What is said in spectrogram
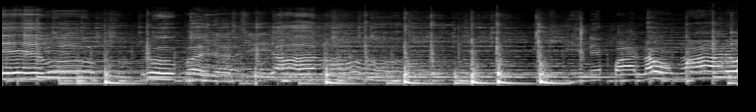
એવું રૂપ રસિયાનું એને પાલવ મારો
